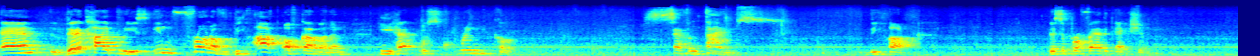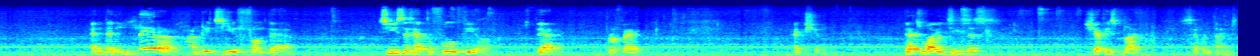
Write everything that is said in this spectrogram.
And that high priest, in front of the Ark of Covenant, he had to sprinkle seven times the Ark. There's a prophetic action. And then later, hundreds years from there, Jesus had to fulfill that prophetic action. That's why Jesus shed his blood seven times.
